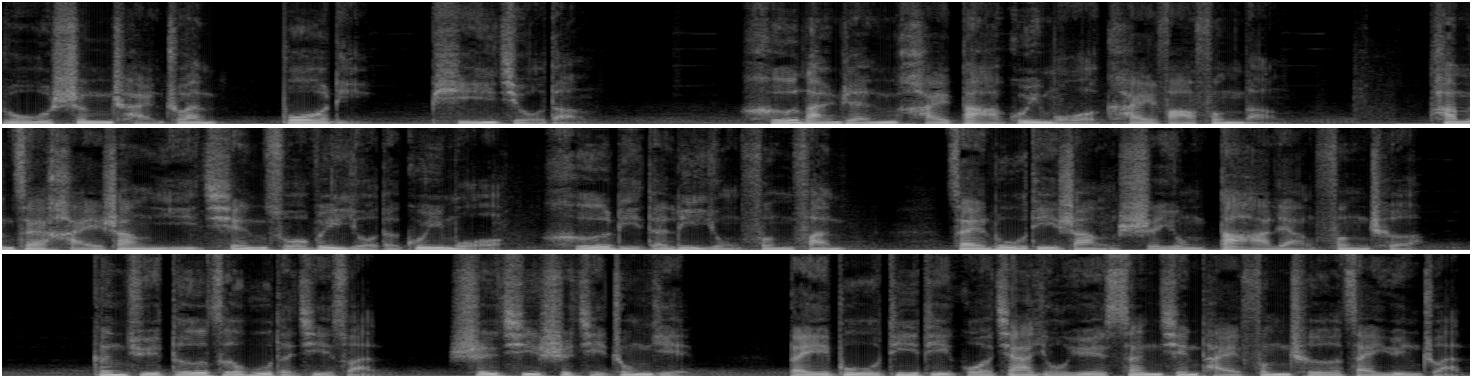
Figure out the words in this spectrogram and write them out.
如生产砖、玻璃、啤酒等。荷兰人还大规模开发风能，他们在海上以前所未有的规模合理的利用风帆，在陆地上使用大量风车。根据德泽乌的计算。十七世纪中叶，北部低地国家有约三千台风车在运转，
